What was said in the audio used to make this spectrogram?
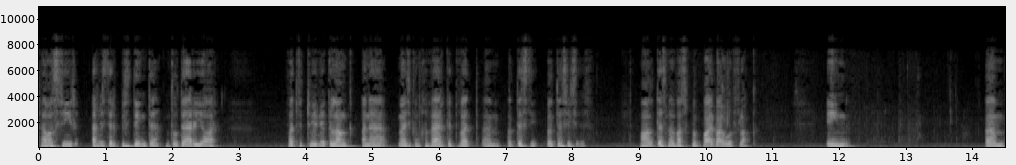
Daar was vier arbeidsterapeute met al derde jaar wat vir 2 weke lank aan 'n meisiekind gewerk het wat um autisties autisties is. Maar autisme was op 'n baie baie hoë vlak. En um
